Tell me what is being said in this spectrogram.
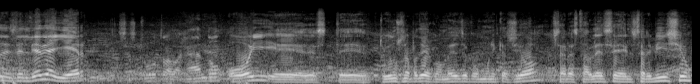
desde el día de ayer se estuvo trabajando. Hoy eh, este, tuvimos una práctica con medios de comunicación, se restablece el servicio.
